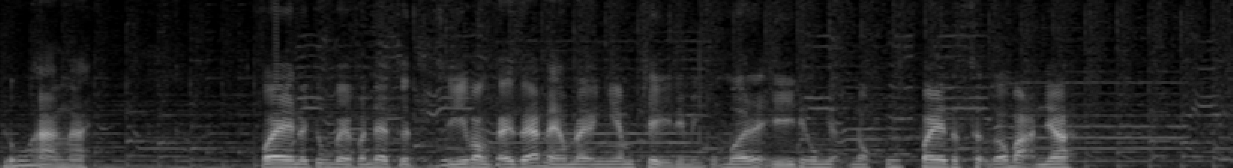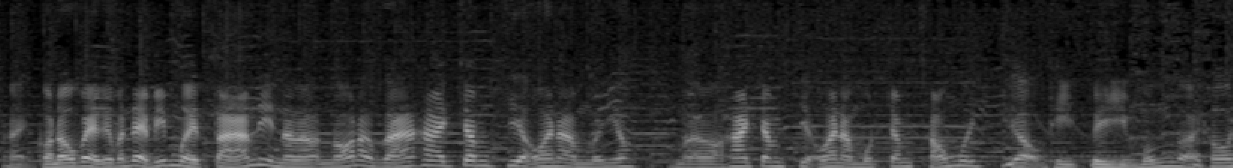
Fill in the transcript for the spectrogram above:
Thiếu hàng này. Phê nói chung về vấn đề tuyệt dí vòng tay Z này, hôm nay anh em chỉ thì mình cũng mới để ý thì công nhận nó cũng phê thật sự các bạn nha Đấy, còn đâu về cái vấn đề VIP 18 thì là nó là giá 200 triệu hay là bao nhiêu? Mà 200 triệu hay là 160 triệu thì tùy mỗi người thôi.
